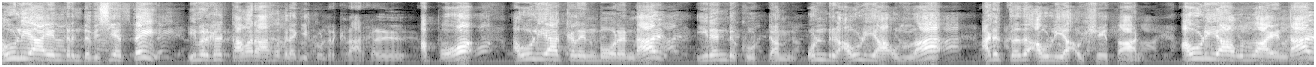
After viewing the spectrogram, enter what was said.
அவுலியா என்ற இந்த விஷயத்தை இவர்கள் தவறாக விளங்கிக் கொண்டிருக்கிறார்கள். அப்போ அவுலியாக்கள் என்போர் என்றால் இரண்டு கூட்டம். ஒன்று அவுலியா உல்லா அடுத்தது அவுலியா உஷேத்தான் அவுலியா உல்லா என்றால்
